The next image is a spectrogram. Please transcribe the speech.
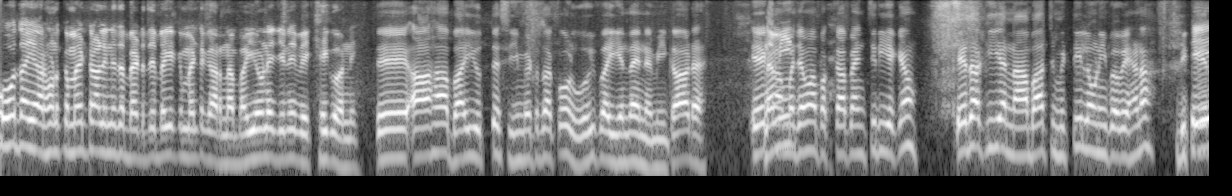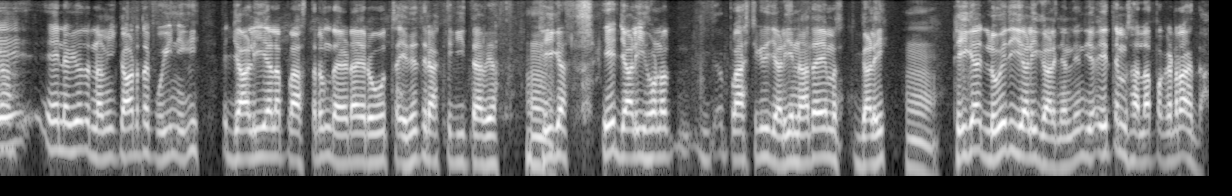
ਉਹ ਤਾਂ ਯਾਰ ਹੁਣ ਕਮੈਂਟ ਵਾਲੇ ਨੇ ਤਾਂ ਬੈੱਡ ਤੇ ਬਹਿ ਕੇ ਕਮੈਂਟ ਕਰਨਾ ਬਾਈ ਉਹਨੇ ਜਿਹਨੇ ਵੇਖਿਆ ਹੀ ਕੋਈ ਨਹੀਂ। ਤੇ ਆਹਾ ਬਾਈ ਉੱਤੇ ਸੀਮੈਂਟ ਦਾ ਘੋਲ ਉਹ ਵੀ ਪਾਈ ਜਾਂਦਾ ਇਹ ਨਵੀਂ ਕਾਰਡ ਹੈ। ਇਹ ਕੰਮ ਜਮਾ ਪੱਕਾ ਪੈਂਚਰੀ ਹੈ ਕਿਉਂ? ਇਹਦਾ ਕੀ ਹੈ? ਨਾ ਬਾਅਦ ਚ ਮਿੱਟੀ ਲਾਉਣੀ ਪਵੇ ਹਨਾ? ਵੀ ਕਿਹੜਾ? ਇਹ ਇਹ ਨਵੀਂ ਉਹ ਤਾਂ ਨਵੀਂ ਕਾਰਡ ਤਾਂ ਕੋਈ ਨਹੀਂਗੀ ਜਾਲੀ ਵਾਲਾ ਪਲਾਸਟਰ ਹੁੰਦਾ ਜਿਹੜਾ ਇਹ ਰੋਥ ਇਹਦੇ ਤੇ ਰੱਖ ਕੇ ਕੀਤਾ ਪਿਆ। ਠੀਕ ਆ? ਇਹ ਜਾਲੀ ਹੁਣ ਪਲਾਸਟਿਕ ਦੀ ਜਾਲੀ ਨਾ ਤਾਂ ਇਹ ਗਲੇ। ਹੂੰ। ਠੀਕ ਆ? ਲੋਹੇ ਦੀ ਜਾਲੀ ਗਲ ਜਾਂਦੀ ਹੁੰਦੀ ਆ। ਇਹ ਤੇ ਮਸਾਲਾ ਪਕੜ ਰੱਖਦਾ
